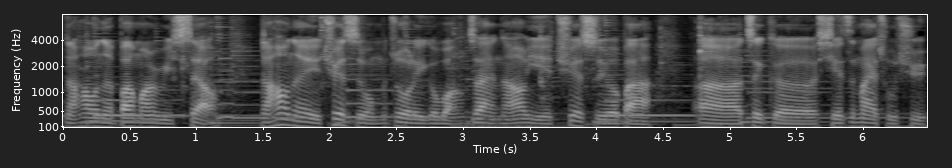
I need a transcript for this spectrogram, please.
然后呢，帮忙 resell。然后呢，也确实我们做了一个网站，然后也确实有把呃这个鞋子卖出去。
